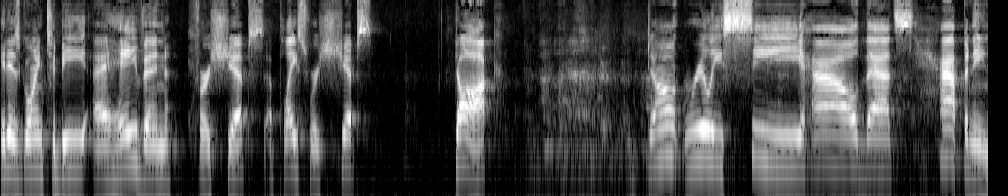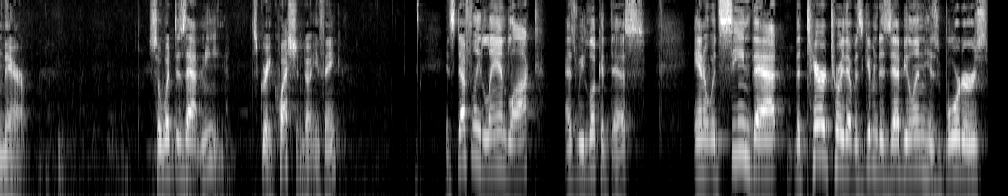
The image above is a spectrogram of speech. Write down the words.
It is going to be a haven for ships, a place where ships dock. Don't really see how that's happening there. So, what does that mean? It's a great question, don't you think? It's definitely landlocked as we look at this. And it would seem that the territory that was given to Zebulun, his borders,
